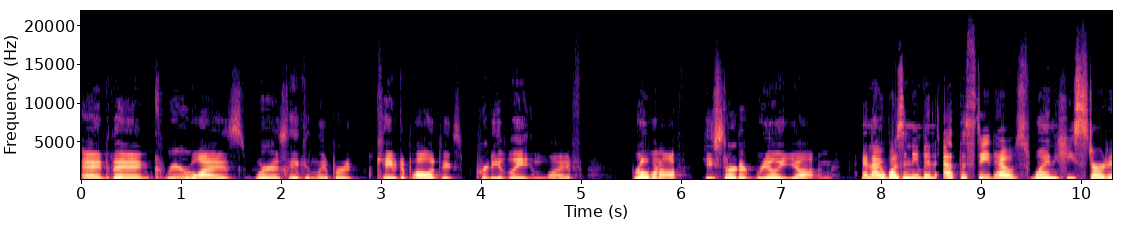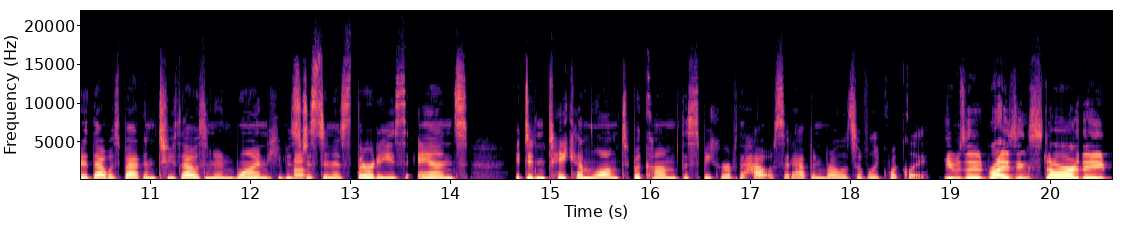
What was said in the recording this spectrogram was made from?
And then career wise, whereas Hickenlooper came to politics pretty late in life, Romanoff, he started really young. And I wasn't even at the State House when he started. That was back in 2001. He was huh. just in his 30s. And it didn't take him long to become the Speaker of the House. It happened relatively quickly. He was a rising star. They,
